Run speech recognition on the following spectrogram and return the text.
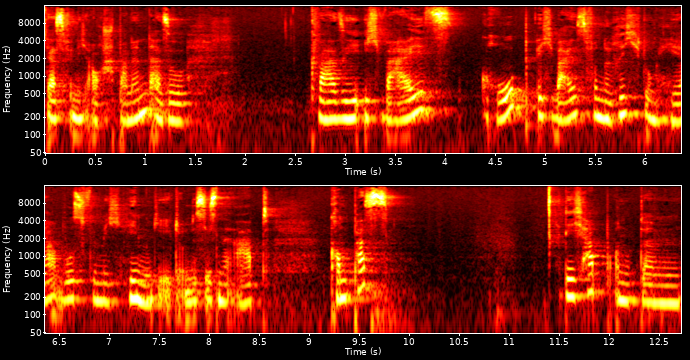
Das finde ich auch spannend. Also quasi, ich weiß grob, ich weiß von der Richtung her, wo es für mich hingeht. Und es ist eine Art Kompass, die ich habe. Und ähm,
